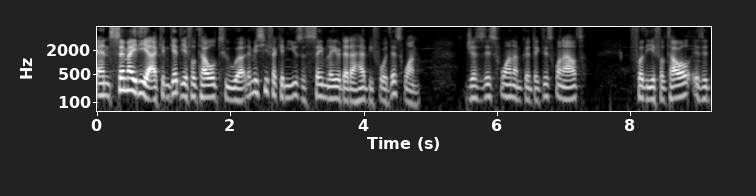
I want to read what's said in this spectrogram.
and same idea, I can get the Eiffel Tower to, uh, let me see if I can use the same layer that I had before this one. Just this one, I'm going to take this one out for the Eiffel Tower. Is it?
